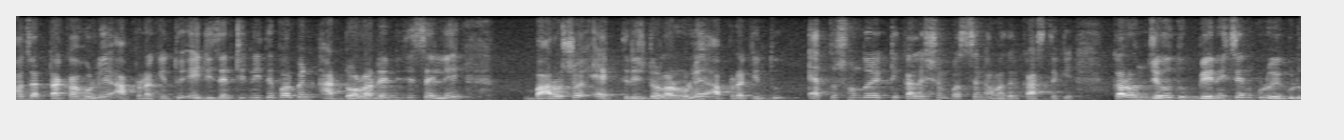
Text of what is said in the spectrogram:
হাজার টাকা হলে আপনারা কিন্তু এই ডিজাইনটি নিতে পারবেন। আর ডলারে নিতে চাইলে বারোশো একত্রিশ ডলার হলে আপনারা কিন্তু এত সুন্দর একটি কালেকশন পাচ্ছেন আমাদের কাছ থেকে। কারণ যেহেতু বেনিচেনগুলো এগুলো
